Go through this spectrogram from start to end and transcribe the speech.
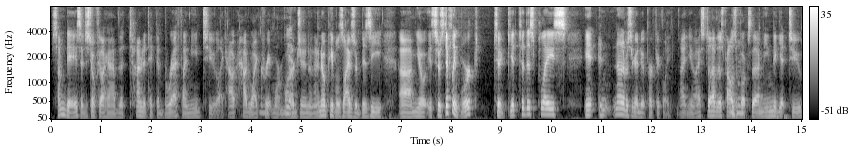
some days I just don't feel like I have the time to take the breath I need to. Like, how how do I create more margin? And I know people's lives are busy. Um, you know, it's so it's definitely work to get to this place. And, and none of us are going to do it perfectly. I, you know, I still have those piles of books that I mean to get to,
